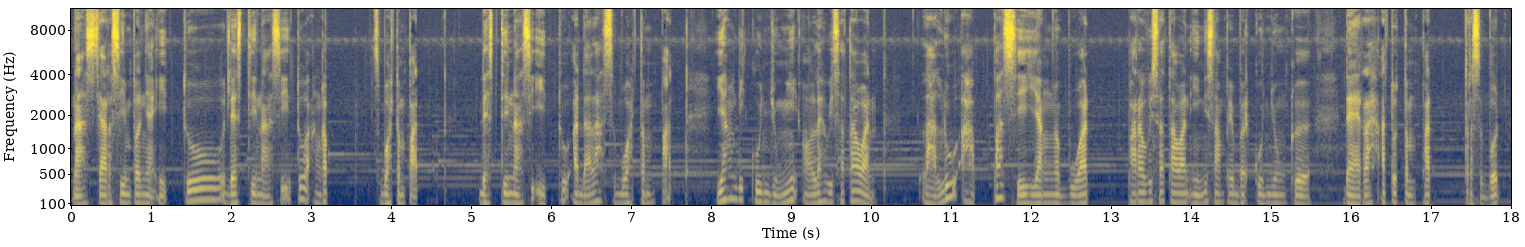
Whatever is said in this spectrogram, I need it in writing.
Nah, secara simpelnya itu destinasi itu anggap sebuah tempat. Destinasi itu adalah sebuah tempat yang dikunjungi oleh wisatawan. Lalu apa sih yang ngebuat para wisatawan ini sampai berkunjung ke daerah atau tempat tersebut?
